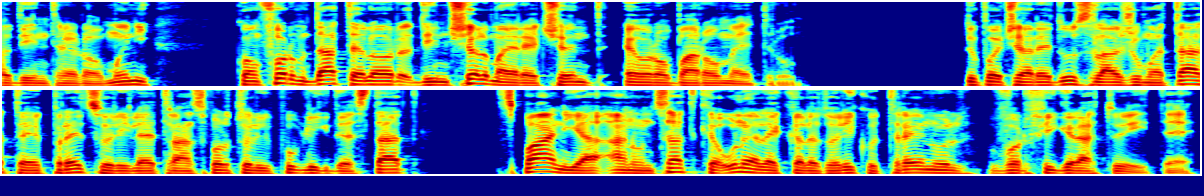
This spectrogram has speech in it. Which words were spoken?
72% dintre români, conform datelor din cel mai recent Eurobarometru. După ce a redus la jumătate prețurile transportului public de stat, Spania a anunțat că unele călătorii cu trenul vor fi gratuite.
